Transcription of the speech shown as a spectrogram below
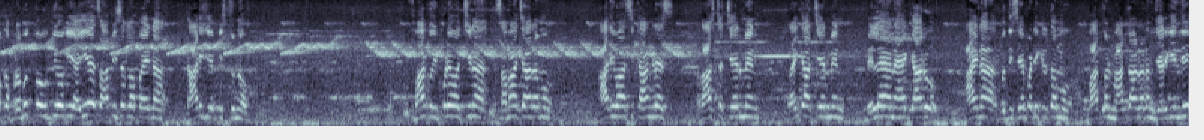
ఒక ప్రభుత్వ ఉద్యోగి ఐఏఎస్ ఆఫీసర్ల పైన దాడి చేపిస్తున్నాం. మాకు ఇప్పుడే వచ్చిన సమాచారము ఆదివాసీ కాంగ్రెస్ రాష్ట్ర చైర్మన్ రైకార్ చైర్మన్ వెల్లయ్య నాయక్ గారు ఆయన కొద్దిసేపటి క్రితము మాతో మాట్లాడడం జరిగింది.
